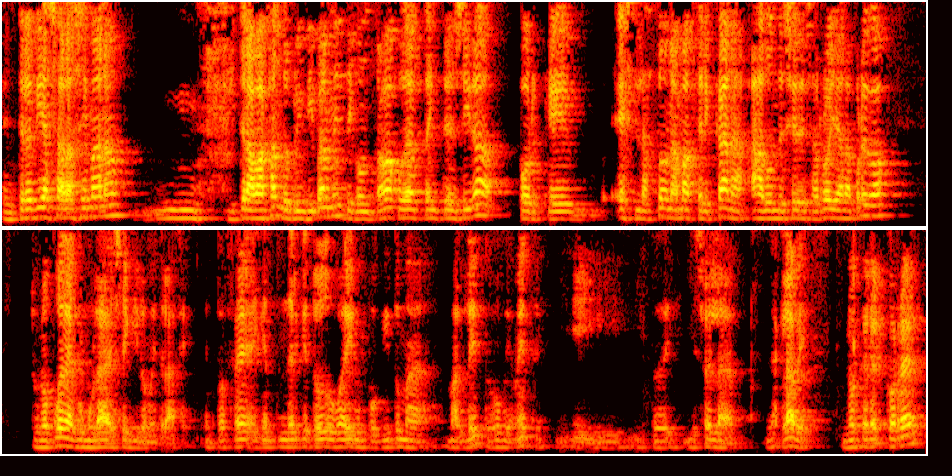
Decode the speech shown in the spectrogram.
en tres días a la semana mm, y trabajando principalmente con trabajo de alta intensidad porque es la zona más cercana a donde se desarrolla la prueba, tú no puedes acumular ese kilometraje. Entonces hay que entender que todo va a ir un poquito más, más lento, obviamente. Y, eso es la, clave. No querer correr,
